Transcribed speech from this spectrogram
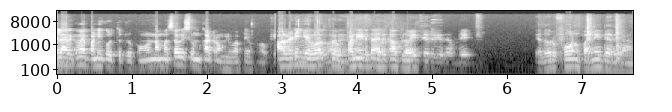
எல்லாருக்குமே பண்ணி கொடுத்துட்டு இருக்கோம் நம்ம சர்வீஸ் ரூம் காட்டுறோம் உங்களுக்கு அப்படியே. ஓகே ஆல்ரெடி இங்கே ஒர்க் பண்ணிட்டு தான் இருக்காப்ல. இருக்குது அப்படியே. ஏதோ ஒரு ஃபோன் பண்ணிட்டு இருக்காங்க.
